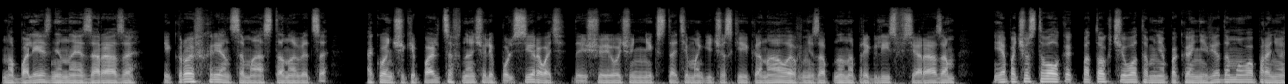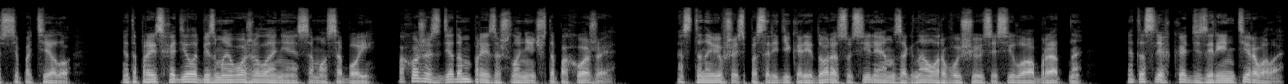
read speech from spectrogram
но болезненная зараза, и кровь хрен сама остановится. А кончики пальцев начали пульсировать, да еще и очень не кстати магические каналы внезапно напряглись все разом. Я почувствовал, как поток чего-то мне пока неведомого пронесся по телу. Это происходило без моего желания, само собой. Похоже, с дедом произошло нечто похожее. Остановившись посреди коридора, с усилием загнал рвущуюся силу обратно. Это слегка дезориентировало.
